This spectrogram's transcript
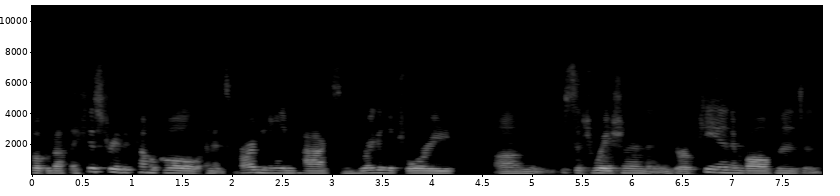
book about the history of the chemical and its environmental impacts and regulatory um, situation and European involvement and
